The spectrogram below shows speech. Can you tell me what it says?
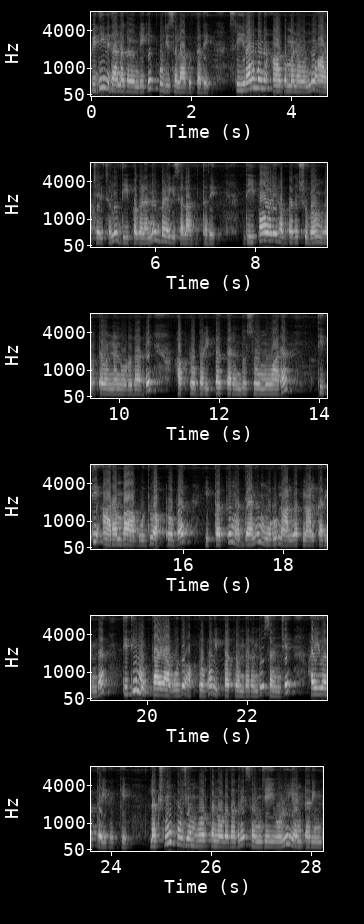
ವಿಧಿವಿಧಾನಗಳೊಂದಿಗೆ ಪೂಜಿಸಲಾಗುತ್ತದೆ. ಶ್ರೀರಾಮನ ಆಗಮನವನ್ನು ಆಚರಿಸಲು ದೀಪಗಳನ್ನು ಬೆಳಗಿಸಲಾಗುತ್ತದೆ. ದೀಪಾವಳಿ ಹಬ್ಬದ ಶುಭ ಮುಹೂರ್ತವನ್ನು ನೋಡೋದಾದರೆ ಅಕ್ಟೋಬರ್ ಇಪ್ಪತ್ತರಂದು ಸೋಮವಾರ ತಿಥಿ ಆರಂಭ ಆಗುವುದು ಅಕ್ಟೋಬರ್ ಇಪ್ಪತ್ತು ಮಧ್ಯಾಹ್ನ ಮೂರು ನಲವತ್ನಾಲ್ಕರಿಂದ. ತಿಥಿ ಮುಕ್ತಾಯ ಆಗುವುದು ಅಕ್ಟೋಬರ್ ಇಪ್ಪತ್ತೊಂದರಂದು ಸಂಜೆ ಐವತ್ತೈದಕ್ಕೆ. ಲಕ್ಷ್ಮೀ ಪೂಜೆ ಮುಹೂರ್ತ ನೋಡೋದಾದರೆ ಸಂಜೆ ಏಳು ಎಂಟರಿಂದ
